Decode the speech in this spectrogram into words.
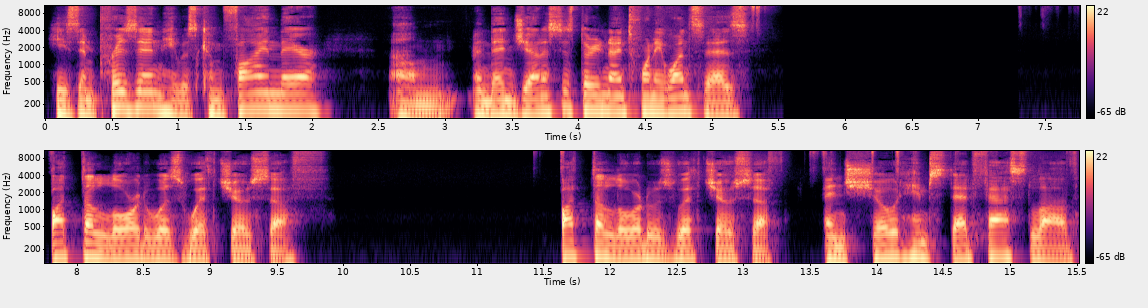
He's in prison. He was confined there. Um, and then Genesis 39, 21 says, but the Lord was with Joseph. But the Lord was with Joseph and showed him steadfast love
